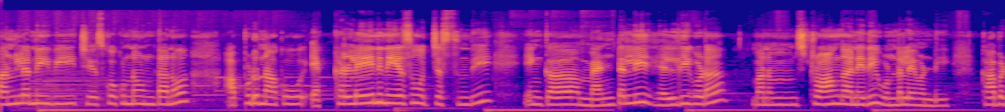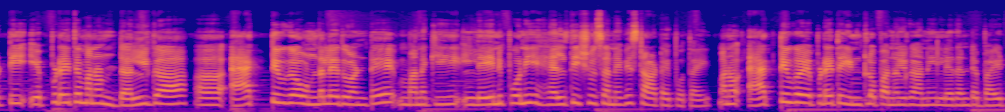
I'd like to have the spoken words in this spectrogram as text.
పనులనేవి చేసుకోకుండా ఉంటానో అప్పుడు నాకు ఎక్కడ లేని నీరసం వచ్చేస్తుంది. ఇంకా మెంటల్లీ హెల్దీ కూడా మనం స్ట్రాంగ్ అనేది ఉండలేమండి. కాబట్టి ఎప్పుడైతే మనం డల్గా యాక్టివ్గా ఉండలేదు అంటే మనకి లేనిపోని హెల్త్ ఇష్యూస్ అనేవి స్టార్ట్ అయిపోతాయి. మనం యాక్టివ్గా ఎప్పుడైతే ఇంట్లో పనులు కానీ లేదంటే బయట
